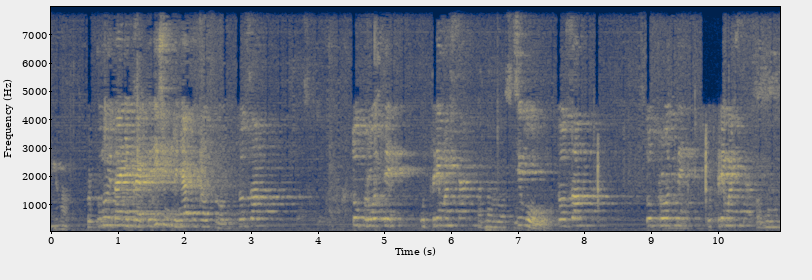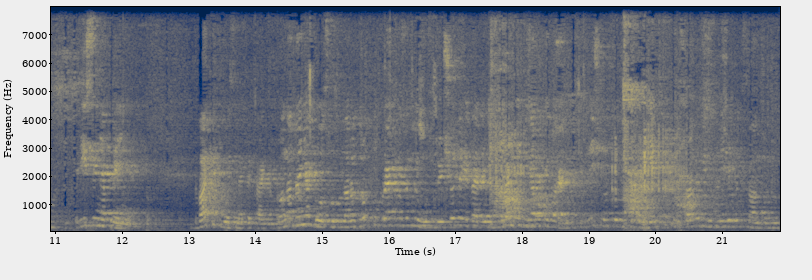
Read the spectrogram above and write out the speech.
Нема. Пропоную дані проекти рішень прийняти за основу. Хто за? Хто проти? Утримався? В цілому. Хто за? Хто проти? Утримався? Рішення прийнято. 28 питання. Про надання дозволу на розробку проекту землеустрою щодо відведення земельної ділянки в оренду фізичної особи підприємства Русланові Людмилі Олександровні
